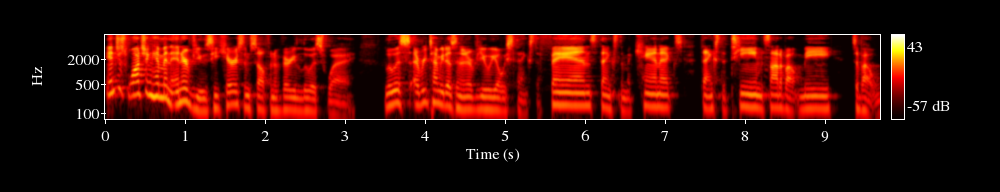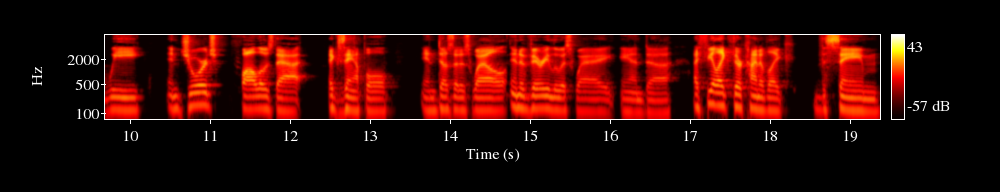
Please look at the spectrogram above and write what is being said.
And just watching him in interviews, he carries himself in a very Lewis way. Lewis, every time he does an interview, he always thanks the fans, thanks the mechanics, thanks the team. It's not about me, it's about we. And George follows that example and does that as well in a very Lewis way. And uh, I feel like they're kind of like the same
